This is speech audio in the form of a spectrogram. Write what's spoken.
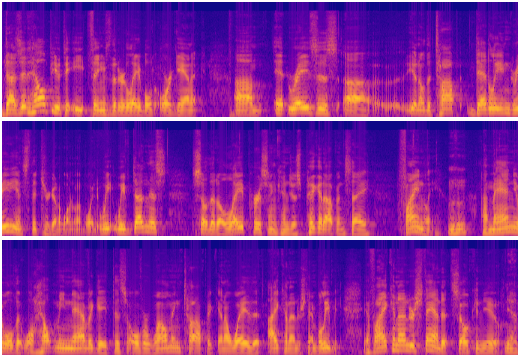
Does it help you to eat things that are labeled organic? Um, it raises, uh, you know, the top deadly ingredients that you're going to want to avoid. We, we've done this so that a layperson can just pick it up and say, finally, mm-hmm. a manual that will help me navigate this overwhelming topic in a way that I can understand. Believe me, if I can understand it, so can you. Yeah.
